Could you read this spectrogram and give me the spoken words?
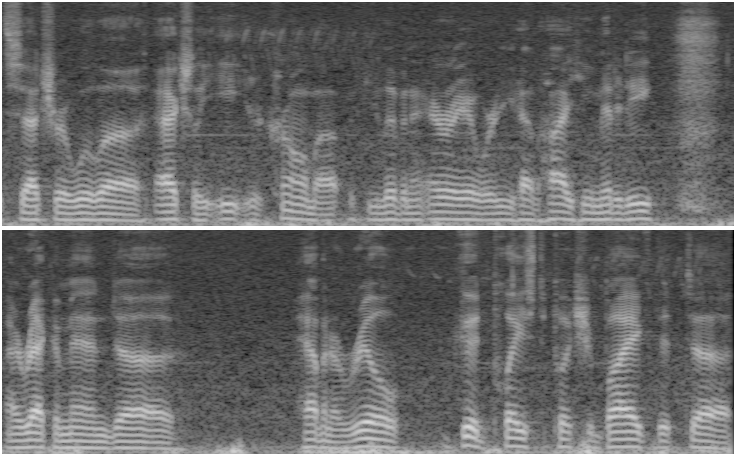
etc., will uh, actually eat your chrome up. If you live in an area where you have high humidity, I recommend uh, having a real good place to put your bike that uh,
